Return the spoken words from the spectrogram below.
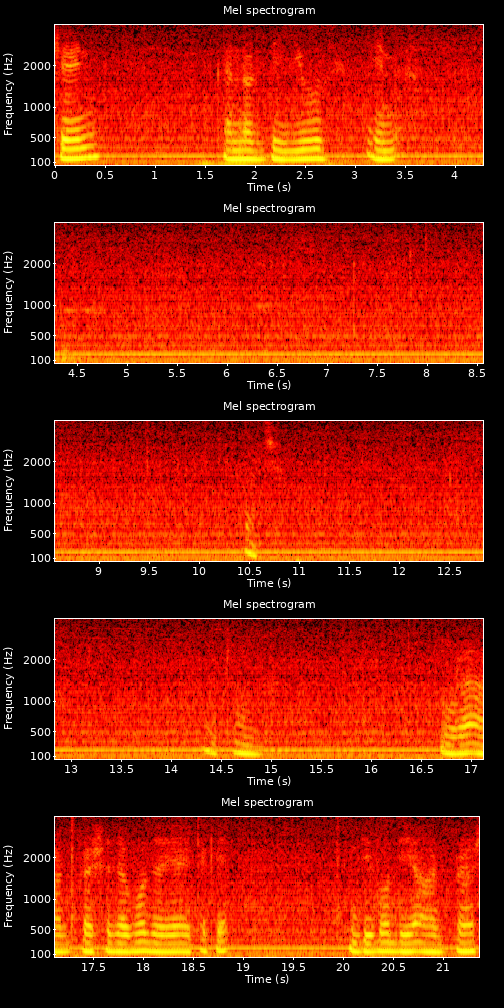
train cannot be used in আচ্ছা। আমরা আর্ট ব্রাশে যাব যাই এটাকে দিব, দিয়ে আর্ট ব্রাশ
